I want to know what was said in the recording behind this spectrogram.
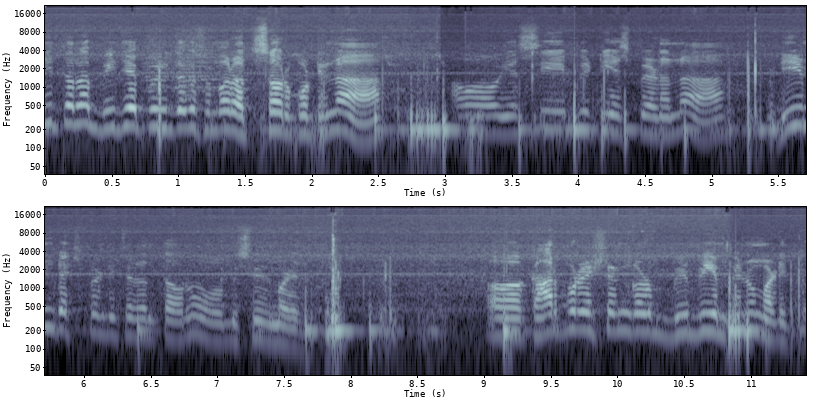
ಈ ಥರ ಬಿ ಜೆ ಪಿ ಇದ್ದಾಗ ಸುಮಾರು ಹತ್ತು ಸಾವಿರ ಕೋಟಿನ S C P T S P ಹಣನ ಡೀಮ್ಡ್ ಎಕ್ಸ್ಪೆಂಡಿಚರ್ ಅಂತ ಅವರು ಮಿಸ್ಯೂಸ್ ಮಾಡಿದ್ರು. ಕಾರ್ಪೊರೇಷನ್ಗಳು ಬಿ ಬಿ ಎಂ ಪಿನೂ ಮಾಡಿತ್ತು.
